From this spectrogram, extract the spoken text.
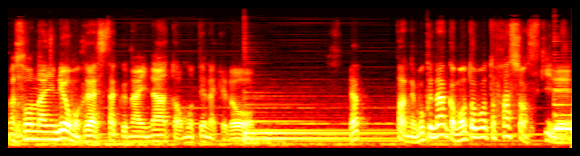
まあ、そんなに量も増やしたくないなとは思ってんだけどやっぱね僕なんかもともとファッション好きで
